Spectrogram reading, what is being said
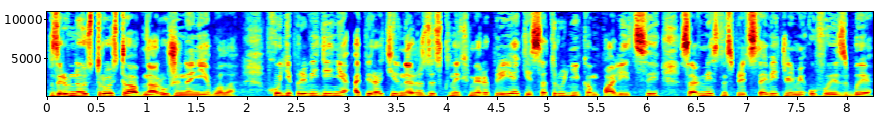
Взрывное устройство обнаружено не было. В ходе проведения оперативно-розыскных мероприятий сотрудникам полиции совместно с представителями УФСБ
